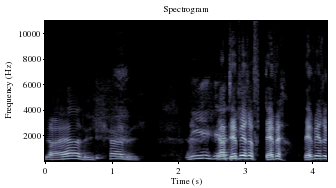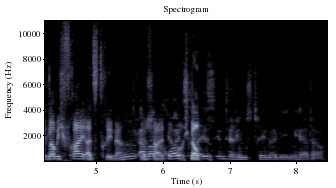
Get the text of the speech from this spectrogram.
ja, herrlich, herrlich. Nee, Ja, der wäre, der wäre, der wäre, glaube ich, frei als Trainer Hm, für Aber Schalke. Kreuzer ich glaube, ist Interimstrainer gegen Hertha.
